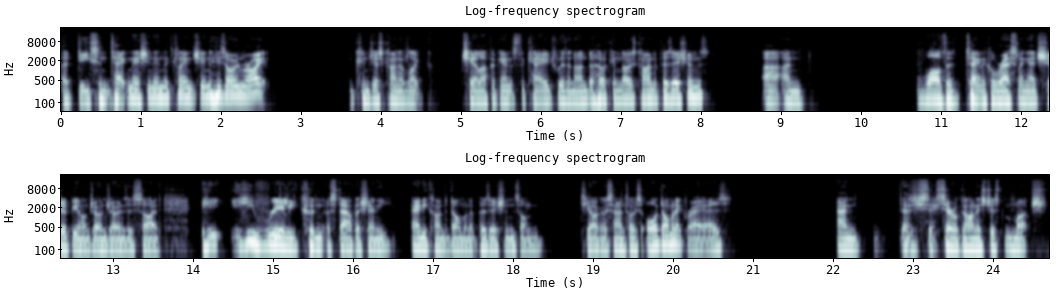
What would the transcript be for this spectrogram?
a decent technician in the clinch in his own right can just kind of like chill up against the cage with an underhook in those kind of positions. Uh, and while the technical wrestling edge should be on Jon Jones's side, he he really couldn't establish any any kind of dominant positions on Thiago Santos or Dominick Reyes. And as you say, Cyril Gane is just much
